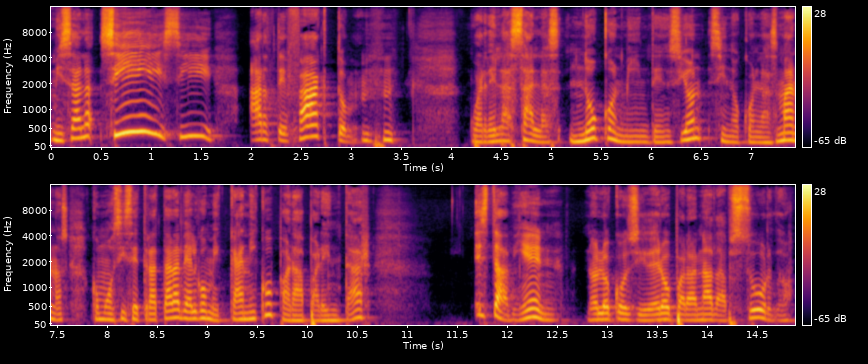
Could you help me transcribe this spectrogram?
¿Mis alas? Sí, sí, artefacto. Guardé las alas, no con mi intención, sino con las manos, como si se tratara de algo mecánico para aparentar. Está bien, no lo considero para nada absurdo.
